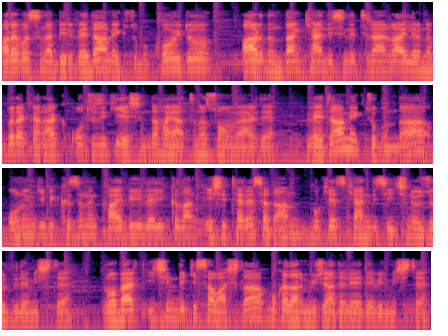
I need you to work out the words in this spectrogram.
arabasına bir veda mektubu koydu, ardından kendisini tren raylarına bırakarak 32 yaşında hayatına son verdi. Veda mektubunda onun gibi kızının kaybıyla yıkılan eşi Teresa'dan bu kez kendisi için özür dilemişti. Robert içindeki savaşla bu kadar mücadele edebilmişti.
